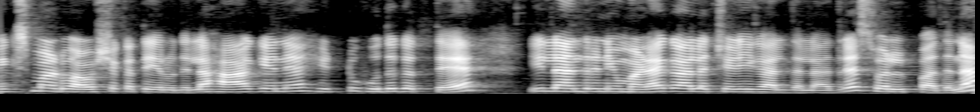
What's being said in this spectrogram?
ಮಿಕ್ಸ್ ಮಾಡುವ ಅವಶ್ಯಕತೆ ಇರೋದಿಲ್ಲ. ಹಾಗೇ ಹಿಟ್ಟು ಹುದುಗುತ್ತೆ. ಇಲ್ಲಾಂದರೆ ನೀವು ಮಳೆಗಾಲ ಚಳಿಗಾಲದಲ್ಲಾದರೆ ಸ್ವಲ್ಪ ಅದನ್ನು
